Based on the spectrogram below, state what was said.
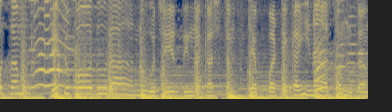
కోసం ఎటు నువ్వు చేసిన కష్టం ఎప్పటికైనా సొంతం.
